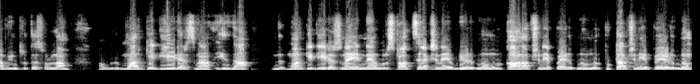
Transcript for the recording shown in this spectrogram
அப்படின்றத சொல்லலாம். ஒரு மார்க்கெட் லீடர்ஸ்னா இதுதான் இந்த மார்க்கெட் லீடர்ஸ்னா என்ன? ஒரு ஸ்டாக் செலெக்ஷனை எப்படி எடுக்கணும்? ஒரு கால் ஆப்ஷனை எப்போ எடுக்கணும்? ஒரு புட் ஆப்ஷனை எப்போ எடுக்கணும்?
